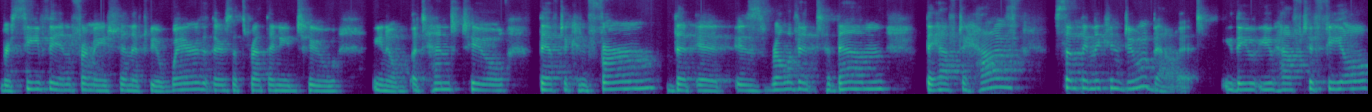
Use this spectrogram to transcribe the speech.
receive the information. They have to be aware that there's a threat they need to you know attend to. They have to confirm that it is relevant to them. They have to have something they can do about it. They, you have to feel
